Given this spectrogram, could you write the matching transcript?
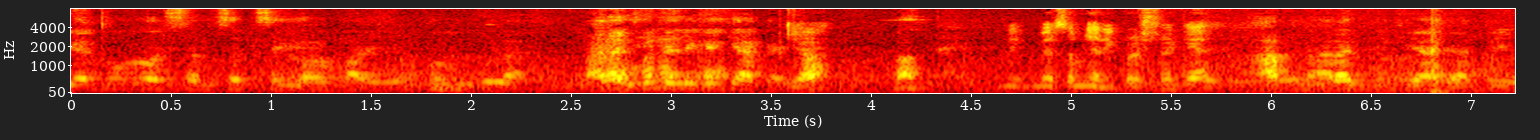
मेयर को और संसद से हमारे उनको भी बोला। नाराज़गी के लेके क्या क्या? मैं मैं समझा नहीं प्रश्न क्या है? आप नाराज़ दिखे आ जाते हैं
